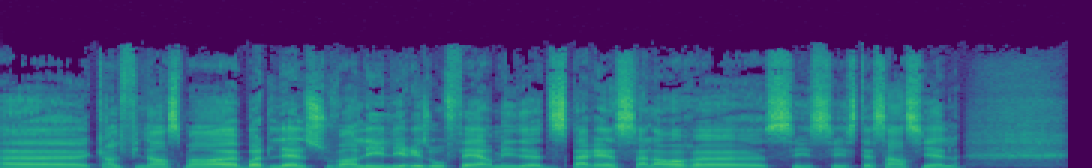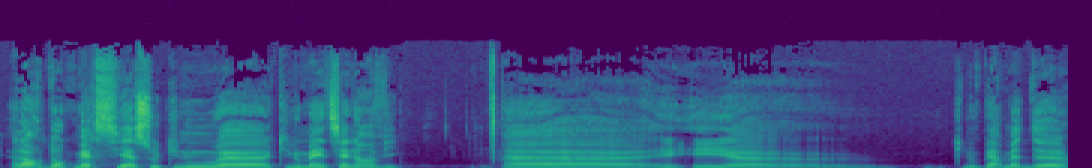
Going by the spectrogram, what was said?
Euh, quand le financement euh, bat de l'aile, souvent les, réseaux ferment et euh, disparaissent. Alors, c'est essentiel. Alors, donc, merci à ceux qui nous maintiennent en vie et qui nous permettent de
